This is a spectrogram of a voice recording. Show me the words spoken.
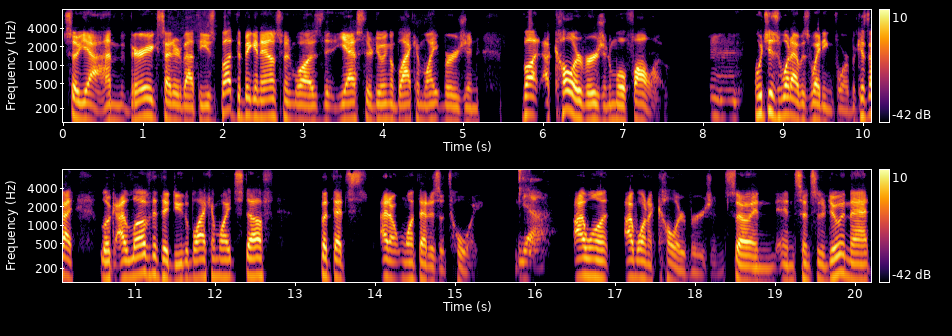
so yeah i'm very excited about these but the big announcement was that yes they're doing a black and white version but a color version will follow. Mm-hmm. which is what i was waiting for because i look i love that they do the black and white stuff but that's i don't want that as a toy. Yeah I want I want a color version. So and and since they're doing that,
